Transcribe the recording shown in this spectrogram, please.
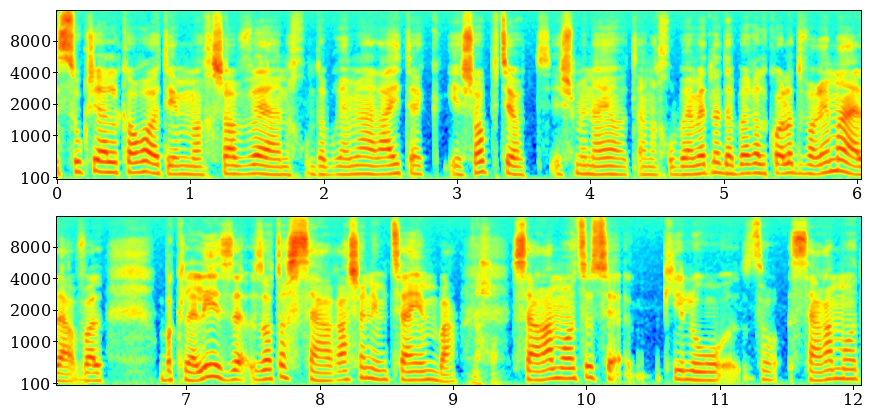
סוג של קרות, אם עכשיו אה, אנחנו מדברים על הייטק, יש אופציות, יש מניות, אנחנו באמת נדבר על כל הדברים האלה, אבל בכללי ז, זאת הסערה שנמצאים בה. נכון. סערה מאוד סוצי... כאילו, סערה מאוד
